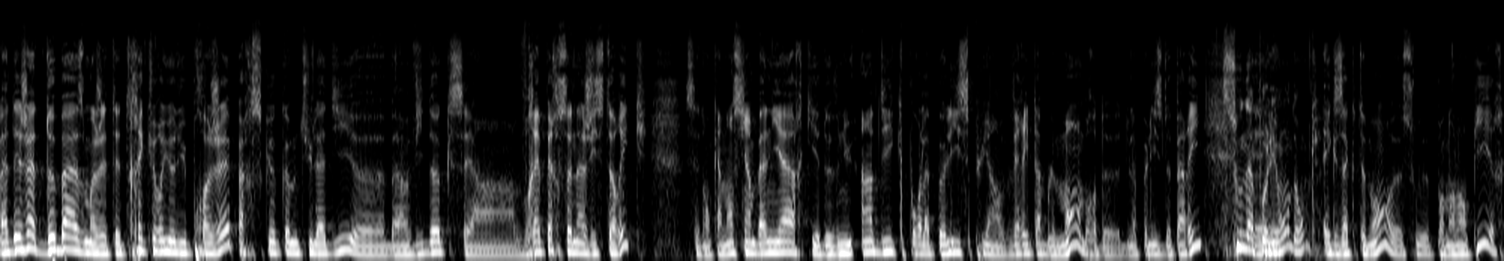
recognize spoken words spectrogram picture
Bah déjà, de base, moi j'étais très curieux du projet parce que, comme tu l'as dit, euh, ben, Vidocq, c'est un vrai personnage historique. C'est donc un ancien bagnard qui est devenu indique pour la police, puis un véritable membre de, la police de Paris. Sous Napoléon, donc Exactement, sous, pendant l'Empire.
